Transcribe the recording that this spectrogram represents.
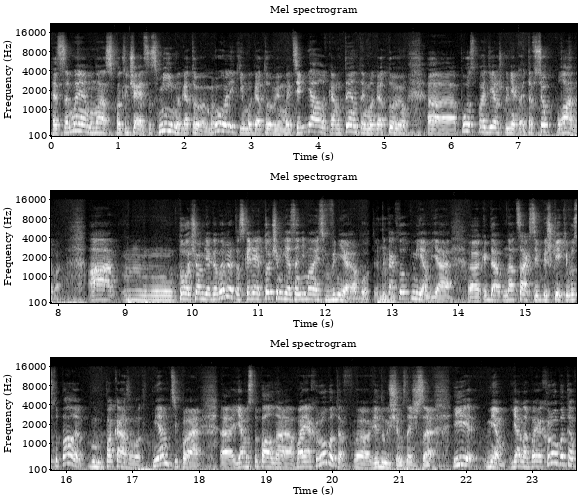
SMM, у нас подключается СМИ, мы готовим ролики, мы готовим материалы, контенты, мы готовим э, постподдержку некую. Это все планово. А м, то, о чем я говорю, это скорее то, чем я занимаюсь вне работы. Это как тот мем. Я, э, когда на ЦАКСе в Бишкеке выступал, я, показывал этот мем, типа, э, я выступал на боях роботов, э, ведущим, значит, и мем, я на боях роботов,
